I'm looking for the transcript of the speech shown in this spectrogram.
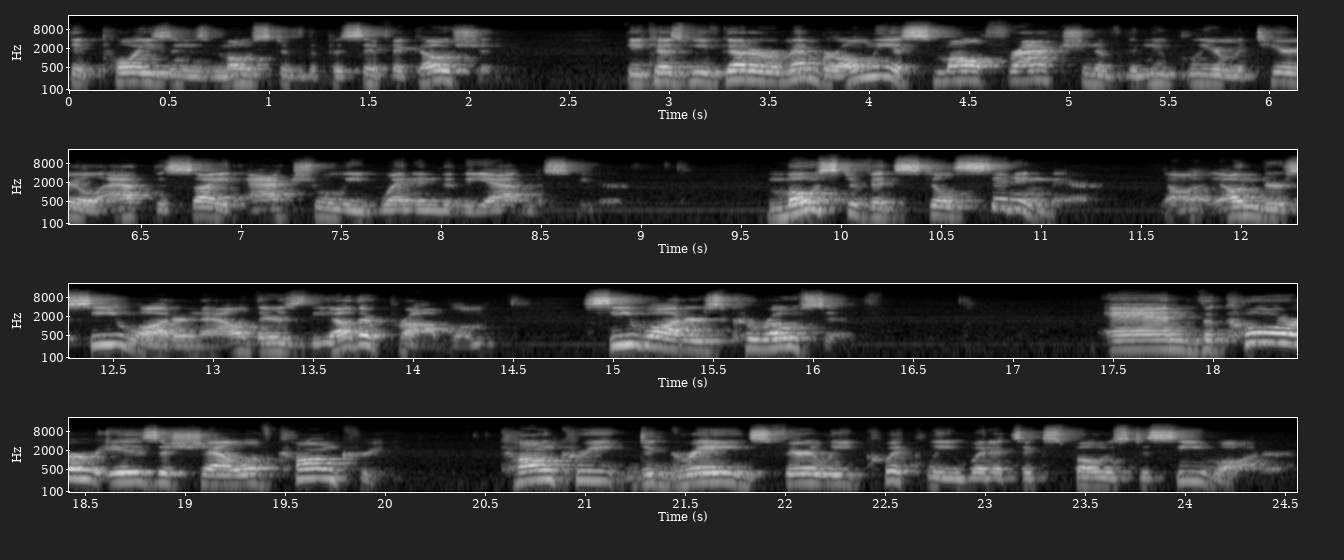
that poisons most of the Pacific Ocean. Because we've got to remember, only a small fraction of the nuclear material at the site actually went into the atmosphere. Most of it's still sitting there. Uh, under seawater now, there's the other problem. Seawater's corrosive. And the core is a shell of concrete. Concrete degrades fairly quickly when it's exposed to seawater.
